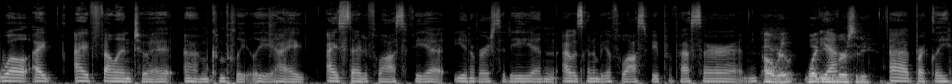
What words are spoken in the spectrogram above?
Well, I, I fell into it um, completely. I, I studied philosophy at university and I was going to be a philosophy professor and Oh, really? What Yeah. university? uh, Berkeley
